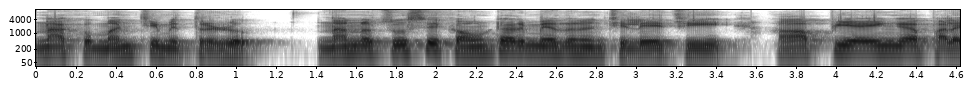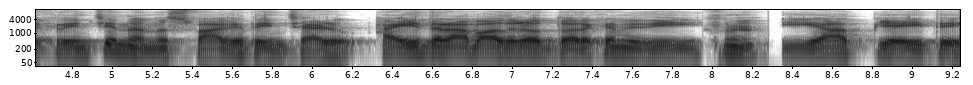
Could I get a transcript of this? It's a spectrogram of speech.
నాకు మంచి మిత్రుడు నన్ను చూసి కౌంటర్ మీద నుంచి లేచి ఆప్యాయంగా పలకరించి నన్ను స్వాగతించాడు. హైదరాబాదులో దొరకనిది "హ్, ఈ ఆప్యాయితే.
